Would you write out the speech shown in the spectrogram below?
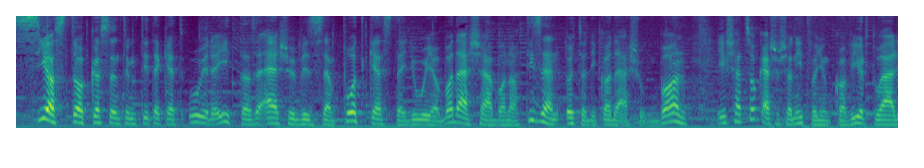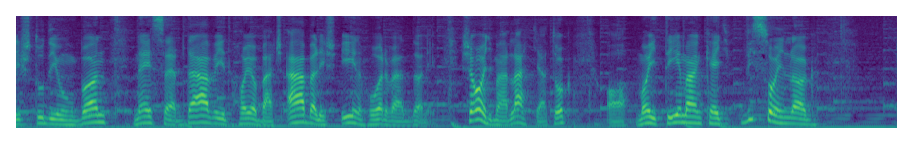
Sziasztok! Köszöntünk titeket újra itt az Első Bizniszem Podcast egy újabb adásában, a 15. adásunkban, és hát szokásosan itt vagyunk a virtuális stúdiónkban, Neyszer Dávid, Hajabács Ábel és én Horváth Dani. És ahogy már látjátok, a mai témánk egy viszonylag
